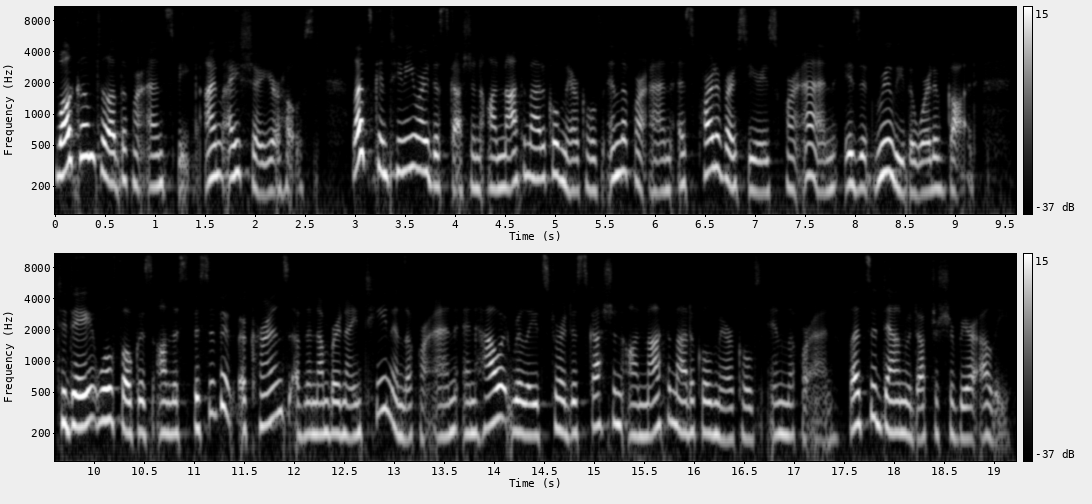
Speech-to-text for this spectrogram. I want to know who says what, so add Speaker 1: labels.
Speaker 1: Welcome to Let the Quran Speak. I'm Aisha, your host. Let's continue our discussion on mathematical miracles in the Quran as part of our series Quran Is It Really the Word of God? Today, we'll focus on the specific occurrence of the number 19 in the Quran and how it relates to our discussion on mathematical miracles in the Quran. Let's sit down with Dr. Shabir Ally.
